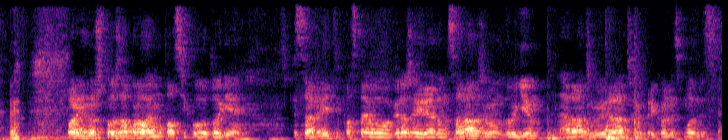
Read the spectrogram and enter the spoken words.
Парни, ну что, забрал я мотоцикл в итоге. Специально, видите, поставил его в гараже рядом с оранжевым, другим. Оранжевый и оранжевый прикольно смотрится.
